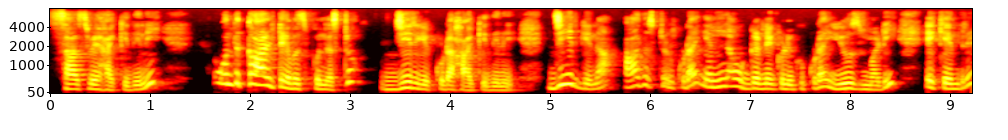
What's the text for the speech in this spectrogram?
ಸಾಸಿವೆ ಹಾಕಿದ್ದೀನಿ. ಒಂದು ಕಾಲ್ ಟೇಬಲ್ ಸ್ಪೂನ್ ಅಷ್ಟು ಜೀರಿಗೆ ಕೂಡ ಹಾಕಿದ್ದೀನಿ. ಜೀರಿಗೆನ ಆದಷ್ಟು ಕೂಡ ಎಲ್ಲ ಒಗ್ಗರಣೆಗಳಿಗೂ ಕೂಡ ಯೂಸ್ ಮಾಡಿ, ಏಕೆಂದರೆ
